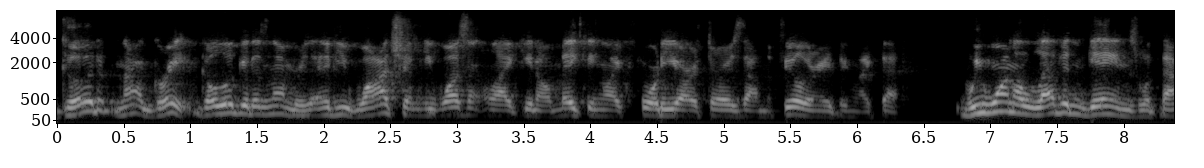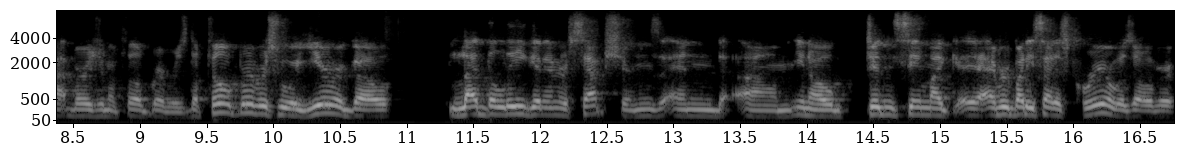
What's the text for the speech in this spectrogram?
good, not great. Go look at his numbers. And if you watch him, he wasn't like, you know, making like 40 yard throws down the field or anything like that. We won 11 games with that version of Philip Rivers. The Philip Rivers who a year ago led the league in interceptions and, um, you know, didn't seem like everybody said his career was over.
